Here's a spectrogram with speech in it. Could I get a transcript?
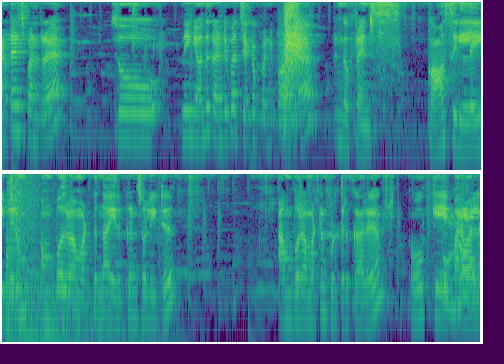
அட்டாச் பண்ணுறேன் ஸோ நீங்கள் வந்து கண்டிப்பாக செக்அப் பண்ணி பாருங்கள் இருங்க ஃப்ரெண்ட்ஸ் காசு இல்லை வெறும் ஐம்பது ரூபா மட்டும்தான் இருக்குன்னு சொல்லிட்டு ஐம்பது ரூபா மட்டும் கொடுத்துருக்காரு. ஓகே பரவாயில்ல.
